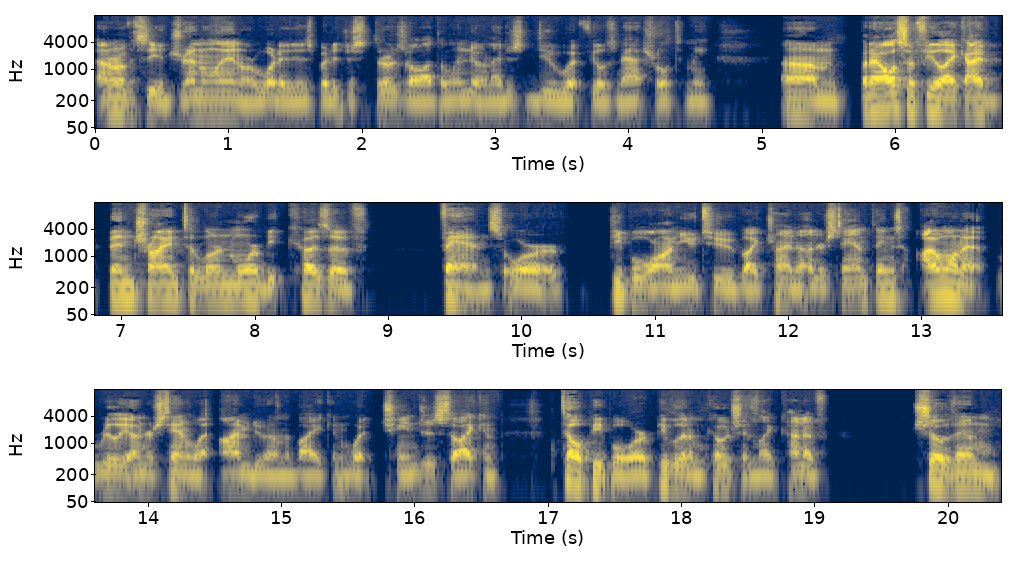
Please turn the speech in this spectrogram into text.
I don't know if it's the adrenaline or what it is, but it just throws it all out the window, and I just do what feels natural to me. Um, but I also feel like I've been trying to learn more because of fans or people on YouTube, like trying to understand things. I want to really understand what I'm doing on the bike and what changes so I can tell people or people that I'm coaching, like kind of show them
